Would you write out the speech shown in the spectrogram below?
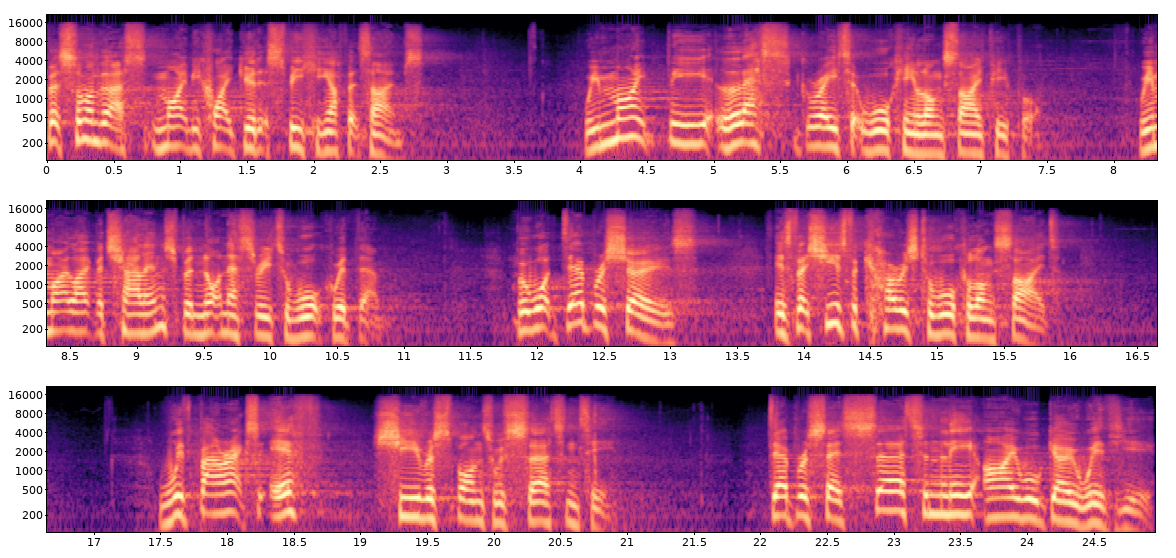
But some of us might be quite good at speaking up at times. We might be less great at walking alongside people. We might like the challenge, but not necessarily to walk with them. But what Deborah shows is that she has the courage to walk alongside. With Barak's if, she responds with certainty. Deborah says, Certainly I will go with you.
